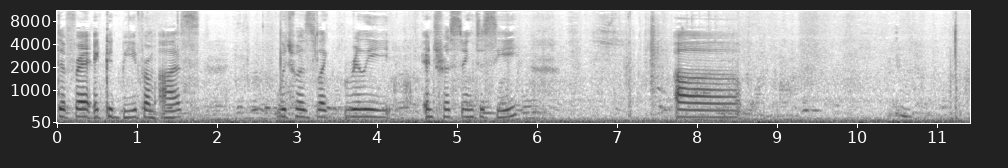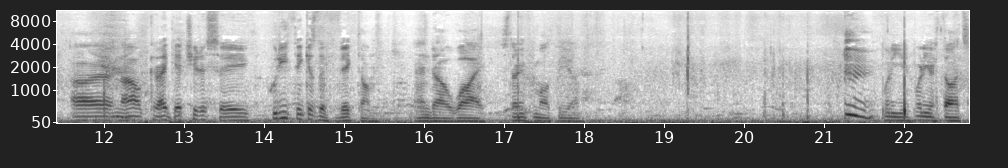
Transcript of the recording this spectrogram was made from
different it could be from us, which was like really interesting to see. Uh, uh, now, could I get you to say who do you think is the victim and uh, why? Starting from Althea. what are you? What are your thoughts?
